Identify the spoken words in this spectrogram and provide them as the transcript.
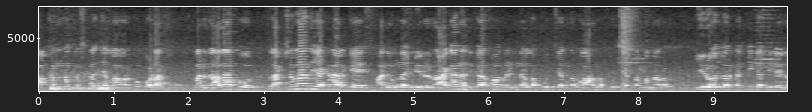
పక్కనున్న కృష్ణా జిల్లా వరకు కూడా. మరి దాదాపు లక్షలాది ఎకరాలకే అది ఉంది. మీరు రాగానే అధికారంలో రెండు నెలల్లో పూర్తి చేస్తాం వారంలో పూర్తి చేస్తామన్నారు. ఈ రోజు వరకు అతి గతి లేదు.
